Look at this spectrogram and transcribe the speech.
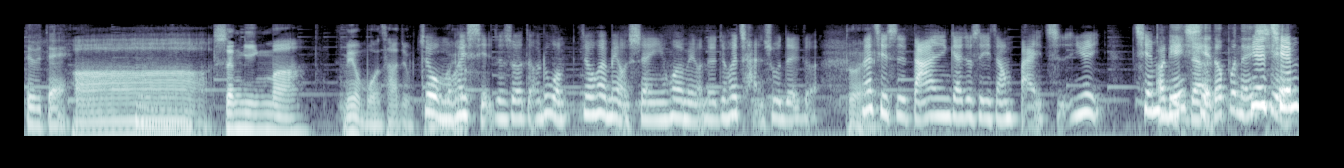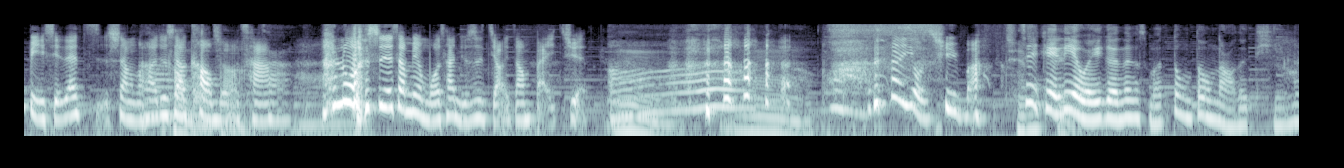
对不对？啊，声音吗？没有摩擦就所以我们会写，就是说，如果就会没有声音，或者没有那就会阐述这个。对，那其实答案应该就是一张白纸，因为铅笔连写都不能，因为铅笔写在纸上的话，就是要靠摩擦。如果世界上没有摩擦，你就是缴一张白卷。哦，哇，太有趣吧？这也可以列为一个那个什么动动脑的题目。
